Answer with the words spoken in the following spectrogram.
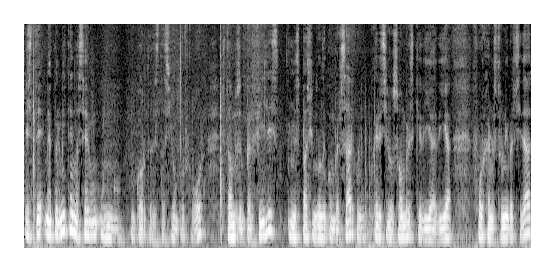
Este, ¿Me permiten hacer un, corte de estación, por favor? Estamos en Perfiles, un espacio en donde conversar con las mujeres y los hombres que día a día forjan nuestra universidad.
